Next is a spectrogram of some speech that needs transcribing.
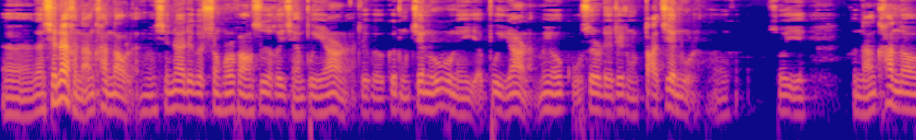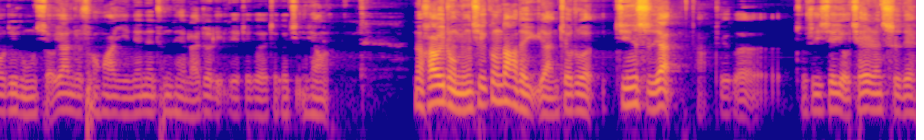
嗯，但现在很难看到了，因为现在这个生活方式和以前不一样了，这个各种建筑物呢也不一样了，没有古式的这种大建筑了。嗯。所以很难看到这种小燕子穿花衣、年年春天来这里的这个这个景象了。那还有一种名气更大的雨燕，叫做金丝燕啊，这个就是一些有钱人吃的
